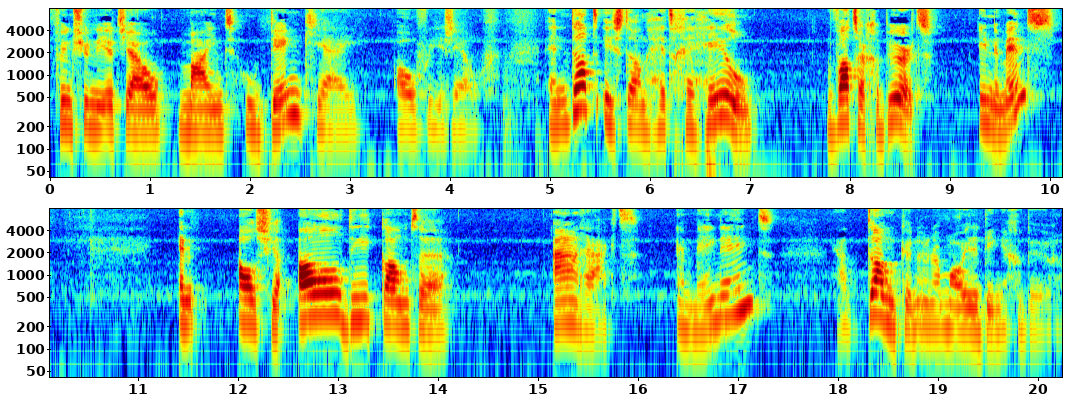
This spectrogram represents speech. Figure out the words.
functioneert jouw mind? Hoe denk jij over jezelf? En dat is dan het geheel wat er gebeurt in de mens. En als je al die kanten aanraakt en meeneemt, ja, dan kunnen er mooie dingen gebeuren.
